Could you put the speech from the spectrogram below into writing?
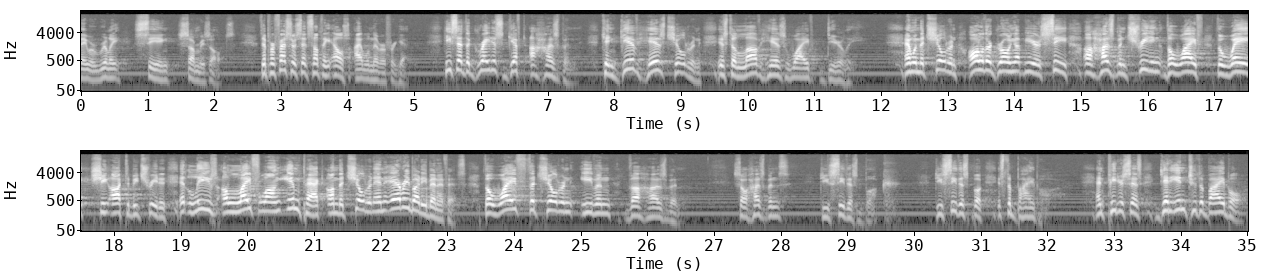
They were really seeing some results. The professor said something else I will never forget. He said, The greatest gift a husband can give his children is to love his wife dearly. And when the children, all of their growing up years, see a husband treating the wife the way she ought to be treated, it leaves a lifelong impact on the children, and everybody benefits the wife, the children, even the husband. So, husbands, do you see this book? Do you see this book? It's the Bible. And Peter says, get into the Bible.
